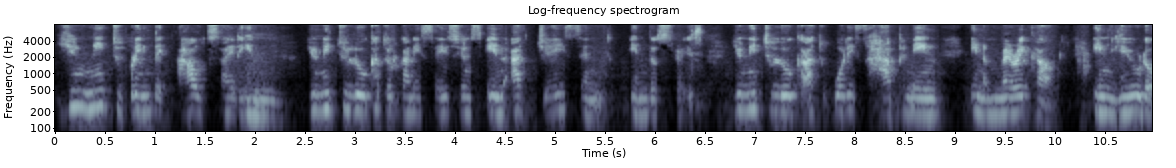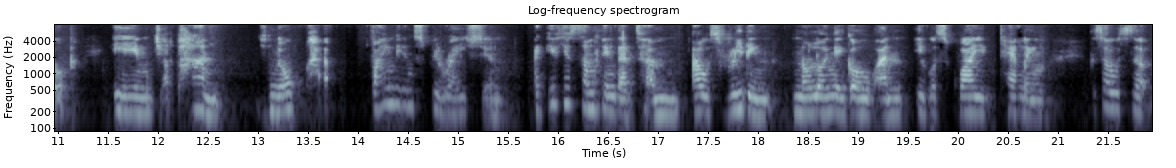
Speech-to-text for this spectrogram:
You need to bring the outside in. Mm you need to look at organizations in adjacent industries. You need to look at what is happening in America, in Europe, in Japan. You know, find inspiration I give you something that um, I was reading not long ago, and it was quite telling because I was uh,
